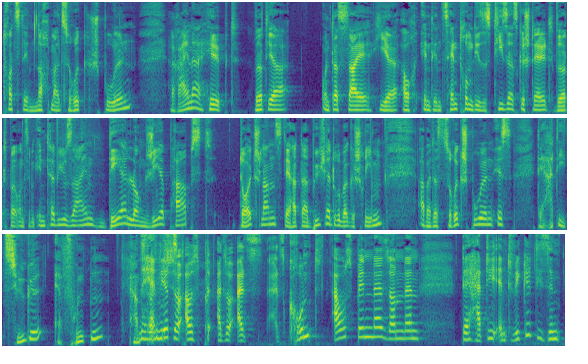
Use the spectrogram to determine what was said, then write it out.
trotzdem nochmal zurückspulen. Rainer Hilbt wird ja, und das sei hier auch in den Zentrum dieses Teasers gestellt, wird bei uns im Interview sein, der Longierpapst Deutschlands, der hat da Bücher drüber geschrieben, aber das Zurückspulen ist, der hat die Zügel erfunden. Ernsthaft naja, nicht so aus, also als, als Grundausbinder, sondern der hat die entwickelt, die sind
